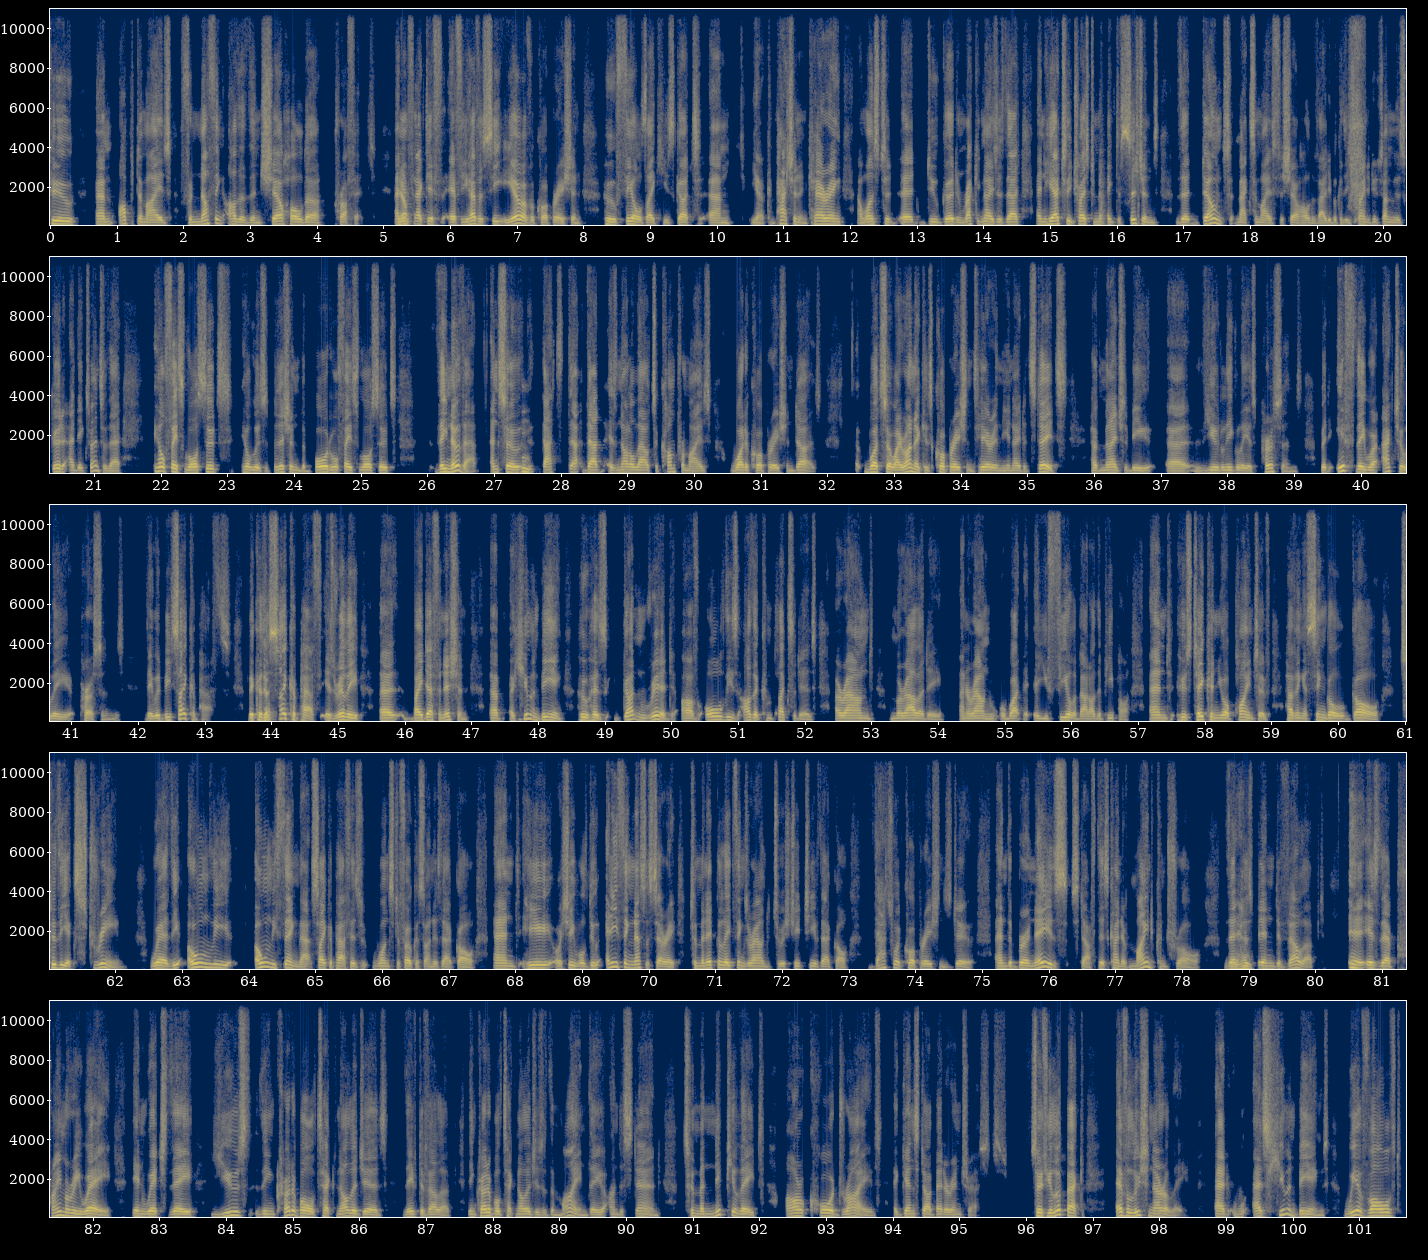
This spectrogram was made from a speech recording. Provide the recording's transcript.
to um, optimize for nothing other than shareholder profit. And yep. in fact, if if you have a CEO of a corporation who feels like he's got um, you know compassion and caring and wants to uh, do good and recognizes that and he actually tries to make decisions that don't maximize the shareholder value because he's trying to do something that's good at the expense of that he'll face lawsuits he'll lose his position the board will face lawsuits they know that and so mm. that's that that is not allowed to compromise what a corporation does what's so ironic is corporations here in the united states have managed to be uh, viewed legally as persons. But if they were actually persons, they would be psychopaths because yep. a psychopath is really, uh, by definition, a, a, human being who has gotten rid of all these other complexities around morality and around what uh, you feel about other people, and who's taken your point of having a single goal to the extreme, where the only only thing that psychopath is wants to focus on is that goal and he or she will do anything necessary to manipulate things around to achieve that goal that's what corporations do and the bernays stuff this kind of mind control that mm-hmm. has been developed is their primary way in which they use the incredible technologies they've developed the incredible technologies of the mind they understand to manipulate our core drives against our better interests. So if you look back evolutionarily at as human beings, we evolved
